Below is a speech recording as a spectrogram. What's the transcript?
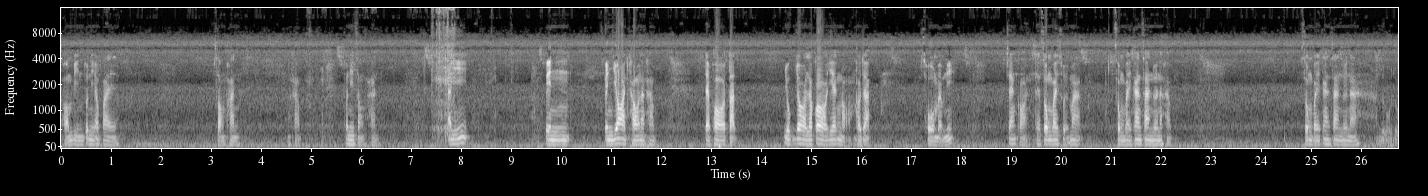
พร้อมบินตัวนี้เอาไปสองพันนะครับ ตัวนี้สองพันอันนี้เป็นเป็นยอดเขานะครับ แต่พอตัดยกยอดแล้วก็แยกหน่อเขาจะโชมแบบนี้ แจ้งก่อน แต่ทรงใบสวยมาก ทรงใบก้านสั้นด้วยนะครับทรงใบก้านสั้นด้วยนะ ดูดู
